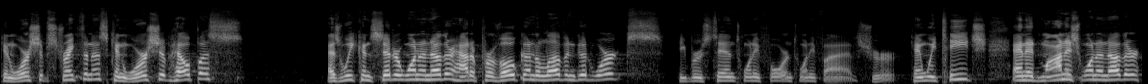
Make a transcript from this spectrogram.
Can worship strengthen us? Can worship help us as we consider one another how to provoke unto love and good works? Hebrews 10, 24 and 25. Sure. Can we teach and admonish one another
